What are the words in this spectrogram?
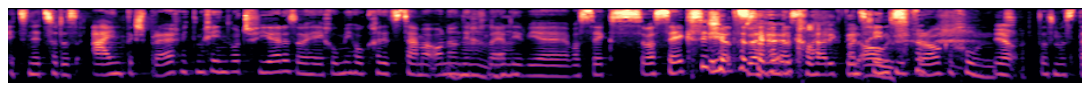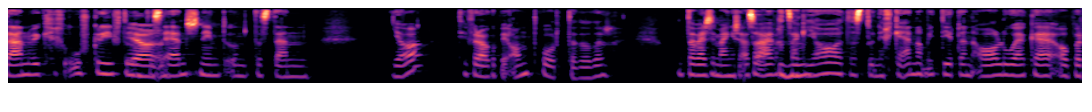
jetzt nicht so das eine Gespräch mit dem Kind führen so hey, komm, wir hocken jetzt zusammen an und ich erkläre dir, wie, was, Sex, was Sex ist. Mhm, oder? Sondern dass, erkläre wenn das Kind mit Fragen kommt, Ja. dass man es dann wirklich aufgreift und Ja. das ernst nimmt und das dann, ja, die Fragen beantwortet, oder? Und da wäre es ja manchmal auch so einfach Mhm. zu sagen, ja, das tue ich gerne mit dir dann anschauen, aber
